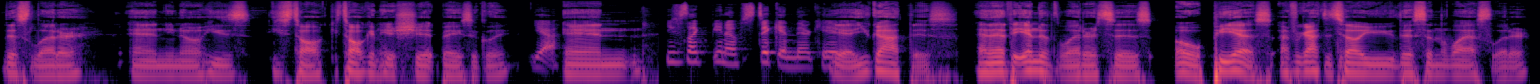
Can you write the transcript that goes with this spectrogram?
this letter and you know, he's he's talk talking his shit basically. Yeah, And he's like you know, stick in there, kid. Yeah, you got this. And at the end of the letter, it says, Oh, P.S. I forgot to tell you this in the last letter,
